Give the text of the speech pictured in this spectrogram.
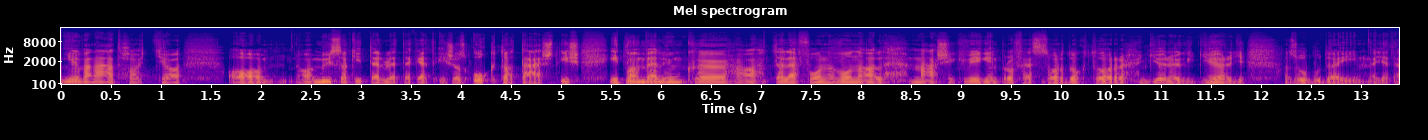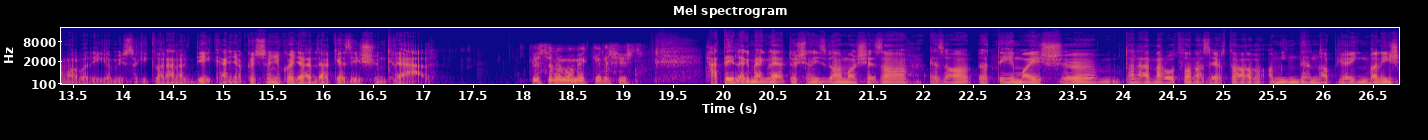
nyilván áthatja a, a műszaki területeket és az oktatást is. Itt van velünk a telefonvonal másik végén professzor dr. Györög György, az Óbudai Egyetem Alba Réga Műszaki Karának dékánya. Köszönjük, hogy a rendelkezésünkre áll. Köszönöm a megkeresést. Hát tényleg meglehetősen izgalmas ez a, ez a téma, és talán már ott van azért a, a mindennapjainkban is.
